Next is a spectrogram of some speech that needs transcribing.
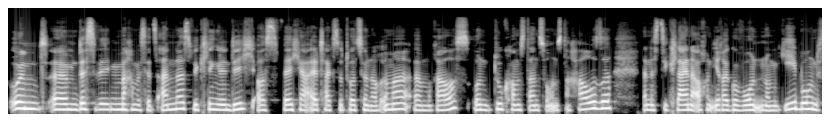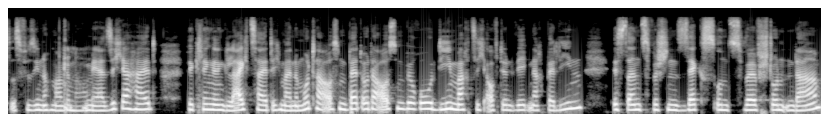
Und ähm, deswegen machen wir es jetzt anders. Wir klingeln dich aus welcher Alltagssituation auch immer ähm, raus und du kommst dann zu uns nach Hause. Dann ist die Kleine auch in ihrer gewohnten Umgebung. Das ist für sie nochmal genau. mehr Sicherheit. Wir klingeln gleichzeitig meine Mutter aus dem Bett oder aus dem Büro. Die macht sich auf den Weg nach Berlin, ist dann zwischen sechs und zwölf Stunden da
